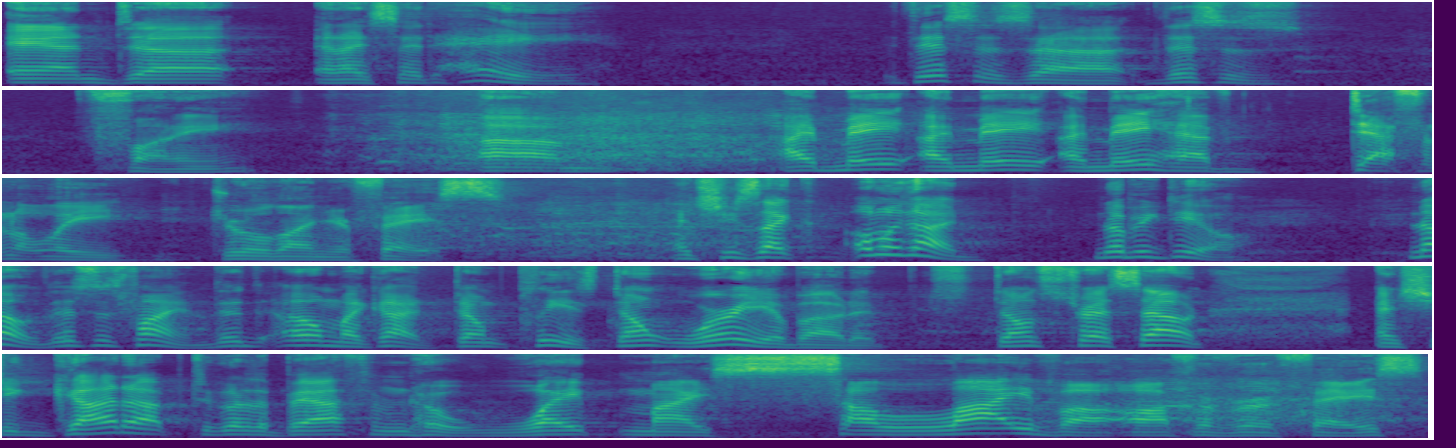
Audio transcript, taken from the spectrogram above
and uh, and I said, "Hey, this is uh, this is funny. Um, I may I may I may have definitely drooled on your face." And she's like, "Oh my God, no big deal. No, this is fine. Oh my God, don't please don't worry about it. Don't stress out." And she got up to go to the bathroom to wipe my saliva off of her face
